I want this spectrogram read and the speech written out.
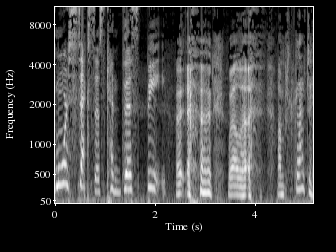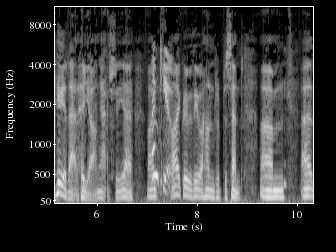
more sexist can this be? Uh, well, uh, I'm glad to hear that, He Yang. Actually, yeah. I, Thank you. I agree with you hundred um, percent. Uh,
